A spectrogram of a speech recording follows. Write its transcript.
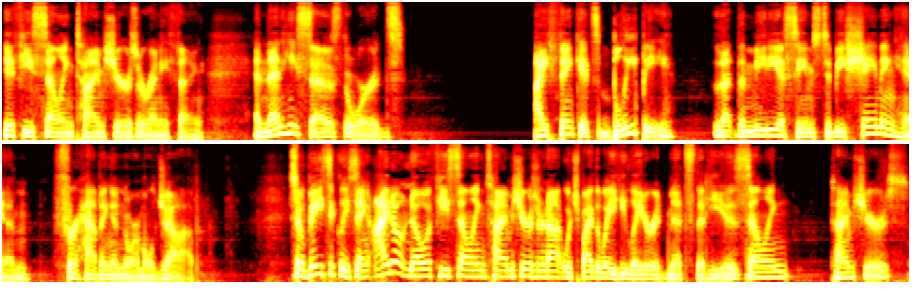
if he's selling timeshares or anything. And then he says the words, I think it's bleepy that the media seems to be shaming him for having a normal job. So basically saying, I don't know if he's selling timeshares or not, which by the way, he later admits that he is selling timeshares.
